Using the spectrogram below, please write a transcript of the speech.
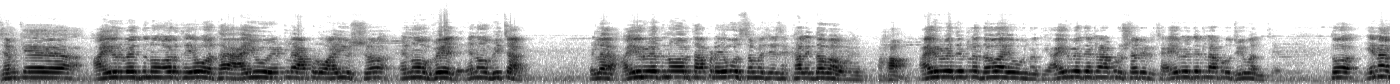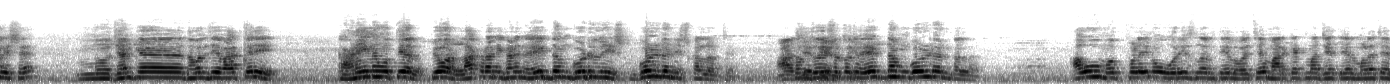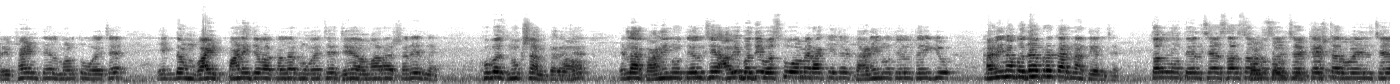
જેમ કે આયુર્વેદનો અર્થ એવો થાય આયુ એટલે આપણું આયુષ્ય એનો વેદ એનો વિચાર. એટલે આયુર્વેદનો અર્થ આપણે એવું જ સમજીએ છીએ ખાલી દવાઓ એમ. હા. આયુર્વેદ એટલે દવા એવું નથી. આયુર્વેદ એટલે આપણું શરીર છે. આયુર્વેદ એટલે આપણું જીવન છે. તો એના વિશે જેમ કે ધવલજીએ વાત કરી ઘાણીનું તેલ પ્યોર લાકડાની ઘાણીનું એકદમ ગોલ્ડનિશ ગોલ્ડનિશ કલર છે. તમે જોઈ શકો છો. એકદમ ગોલ્ડન કલર આવું મગફળીનું ઓરિજિનલ તેલ હોય છે. માર્કેટમાં જે તેલ મળે છે રિફાઇન્ડ તેલ મળતું હોય છે એકદમ વ્હાઈટ પાણી જેવા કલરનું હોય છે જે અમારા શરીરને ખૂબ જ નુકસાન કરે છે. એટલે આ ઘાણીનું તેલ છે. આવી બધી વસ્તુઓ અમે રાખીએ છીએ. ઘાણીનું તેલ થઈ ગયું. ઘાણીના બધા પ્રકારના તેલ છે. તલનું તેલ છે સરસવનું તેલ છે કેસ્ટર ઓઇલ છે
